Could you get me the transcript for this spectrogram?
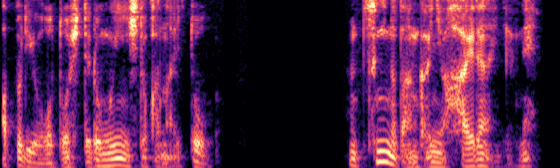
アプリを落としてログインしとかないと、次の段階には入れないんだよね。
